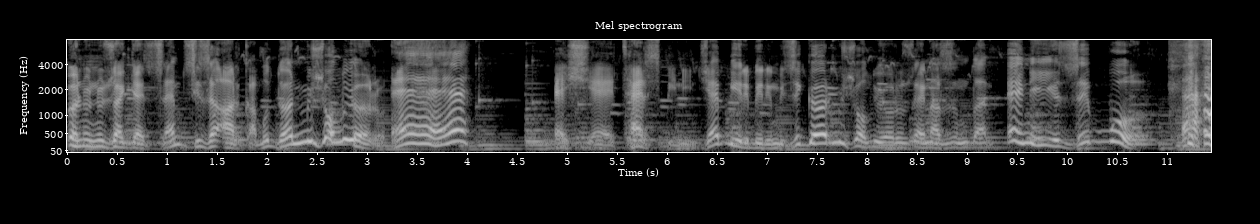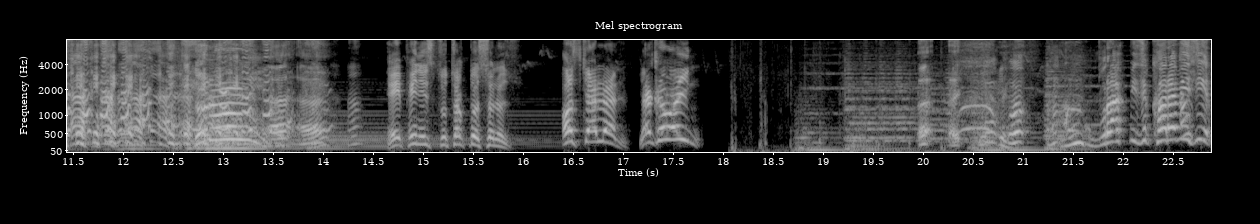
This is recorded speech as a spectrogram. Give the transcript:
Önünüze geçsem size arkamı dönmüş oluyorum. Ee, Eşeğe ters binince birbirimizi görmüş oluyoruz en azından. En iyisi bu. Durun! Hepiniz tutuklusunuz. Askerler yakalayın. Bırak bizi kara vezir.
